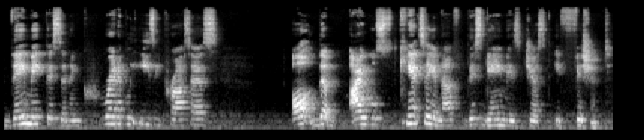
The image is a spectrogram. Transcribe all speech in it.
They make this an incredibly easy process. All the i will can't say enough this game is just efficient.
